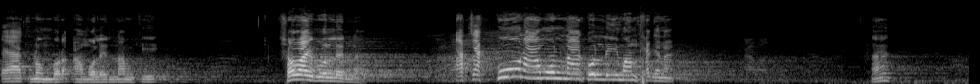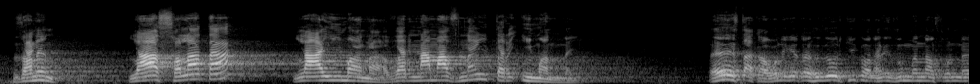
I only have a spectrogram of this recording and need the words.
এক নম্বর আমলের নাম কি? সবাই বললেন না। আচ্ছা কোন আমল না করলে ইমান থাকে না? হ্যাঁ? জানেন? লা সলাতা, লা ইমানা যার নামাজ নাই, তার ইমান নাই। এই তাকা অনেকে কয়, হুজুর, কি কন? আমি কর না।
